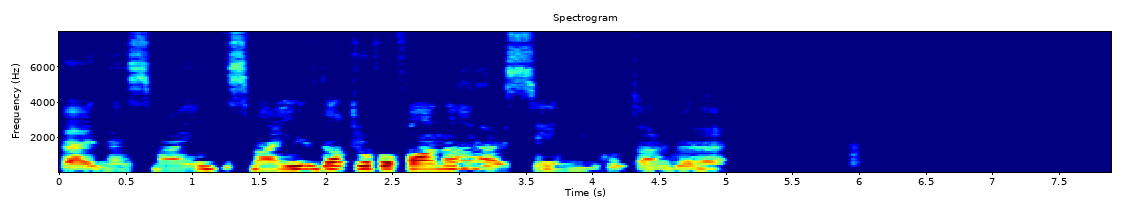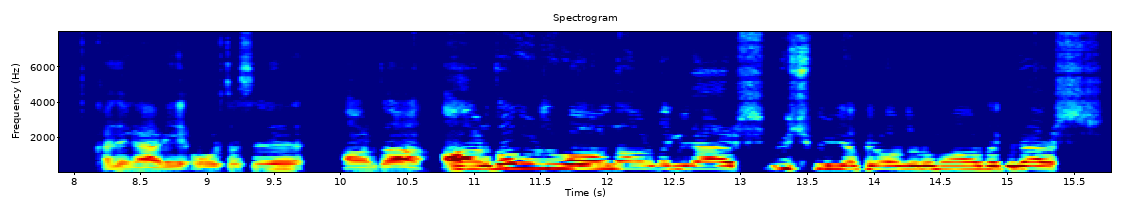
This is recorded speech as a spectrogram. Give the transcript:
Ferdi'den İsmail, İsmail, Datro Fofana, Ersin kurtardı. Calegari ortası Arda. Arda vurdu gol. Arda Güler. 3-1 yapıyor durumu Arda Güler.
